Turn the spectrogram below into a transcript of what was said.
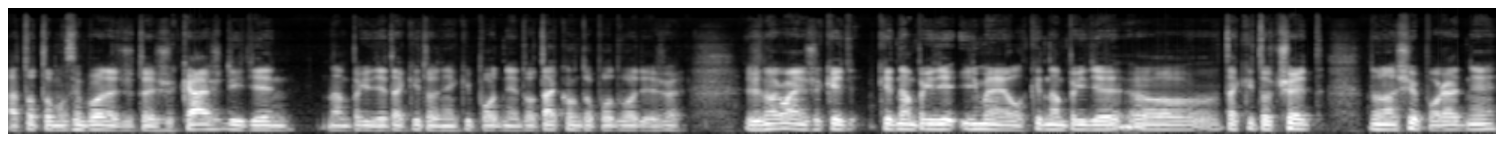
a toto musím povedať, že to je, že každý deň nám príde takýto nejaký podnet do takomto podvode, že, že normálne, že keď, keď nám príde e-mail, keď nám príde uh, takýto chat do našej poradne,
